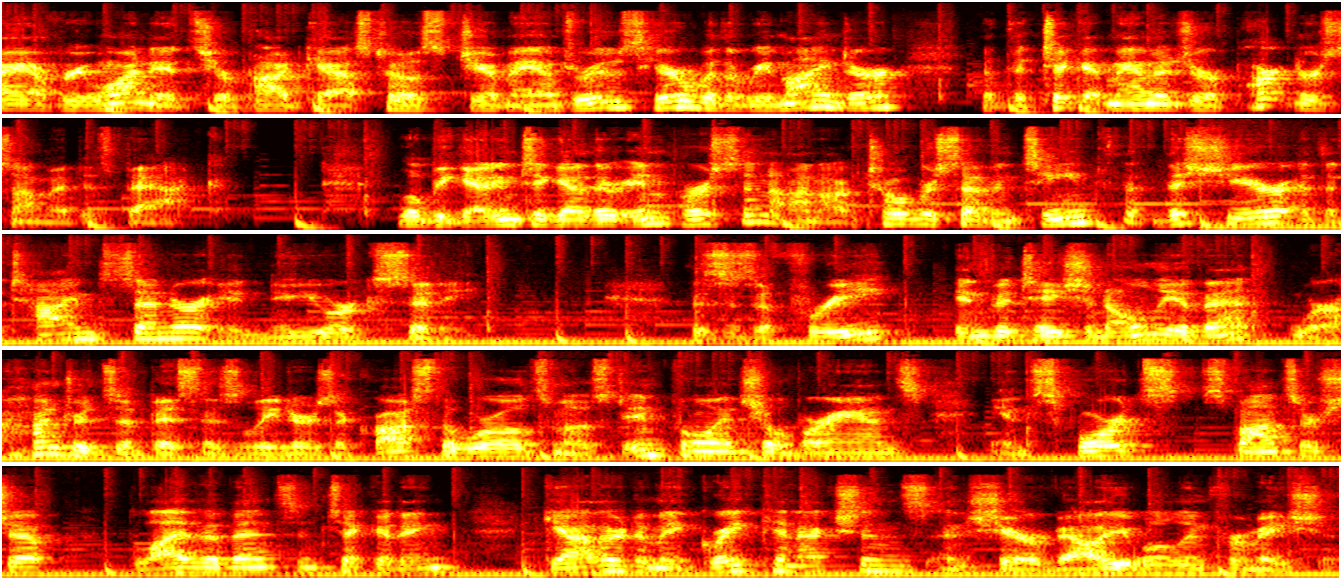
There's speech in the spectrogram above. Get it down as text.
Hi, everyone. It's your podcast host, Jim Andrews, here with a reminder that the Ticket Manager Partner Summit is back. We'll be getting together in person on October 17th this year at the Times Center in New York City. This is a free, invitation only event where hundreds of business leaders across the world's most influential brands in sports, sponsorship, live events, and ticketing gather to make great connections and share valuable information.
